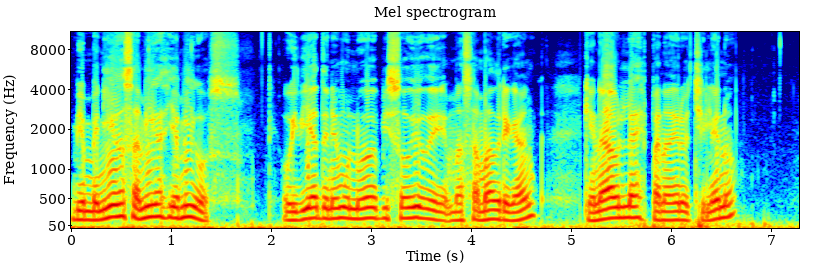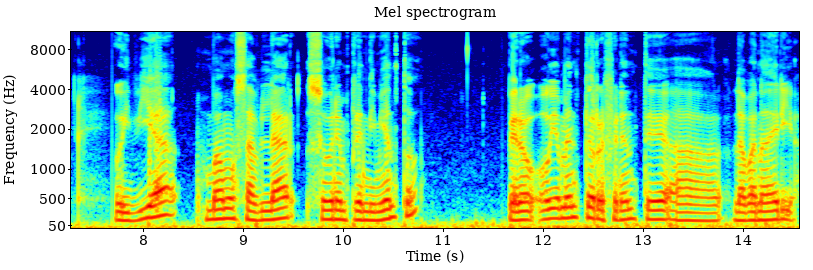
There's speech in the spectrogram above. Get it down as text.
Bienvenidos amigas y amigos. Hoy día tenemos un nuevo episodio de Masa Madre Gang. Quien habla es panadero chileno. Hoy día vamos a hablar sobre emprendimiento, pero obviamente referente a la panadería,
